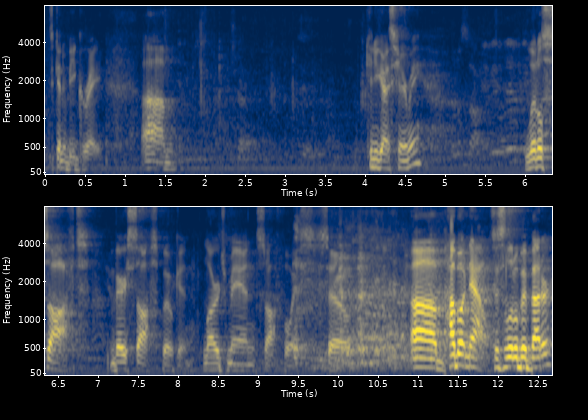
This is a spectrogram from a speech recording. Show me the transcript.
it's going to be great. Um, can you guys hear me? A Little soft. Very soft spoken. Large man, soft voice. So, how about now? Is this a little bit better?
